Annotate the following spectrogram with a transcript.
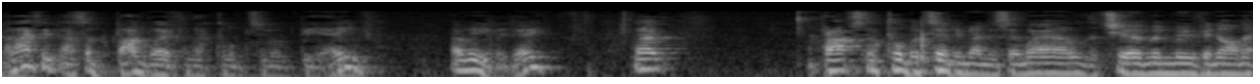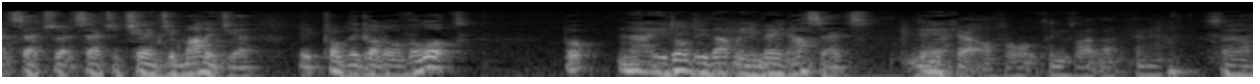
And I think that's a bad way for the club to behave. I really do. Now, perhaps the club are turning around and saying, well, the chairman moving on, etc., etc., change your manager, it probably got overlooked. But no, you don't do that with your main assets. Do you you? can't things like that. Can you? So,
